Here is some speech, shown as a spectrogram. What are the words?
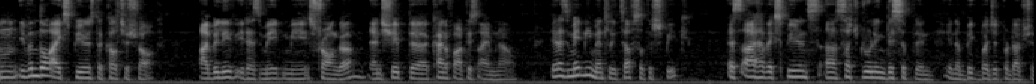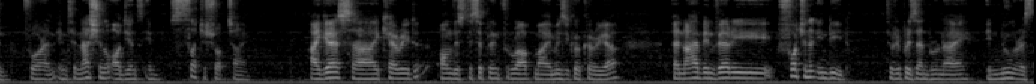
Um, even though I experienced a culture shock, I believe it has made me stronger and shaped the kind of artist I am now. It has made me mentally tough, so to speak, as I have experienced uh, such grueling discipline in a big budget production for an international audience in such a short time. I guess I carried on this discipline throughout my musical career, and I have been very fortunate indeed to represent Brunei in numerous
